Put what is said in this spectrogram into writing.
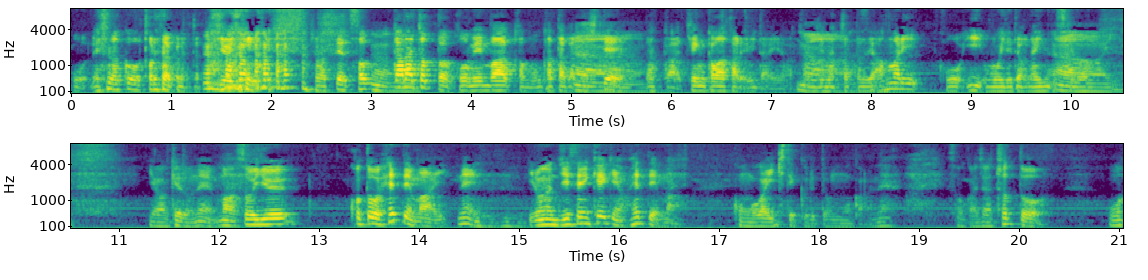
こう連絡を取れなくなっちゃって 急に。しまってそっからちょっとこうメンバー間もガタガタしてうんなんか喧嘩別れみたいな感じになっちゃったのであんまりこういい思い出ではないんですけど。いやけどねまあそういうことを経てまあねいろんな人生経験を経てまあ今後が生きてくると思うからね。そうかじゃあちょっと大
